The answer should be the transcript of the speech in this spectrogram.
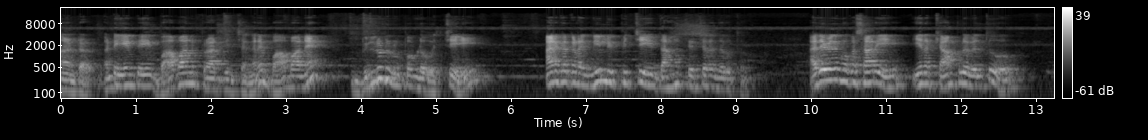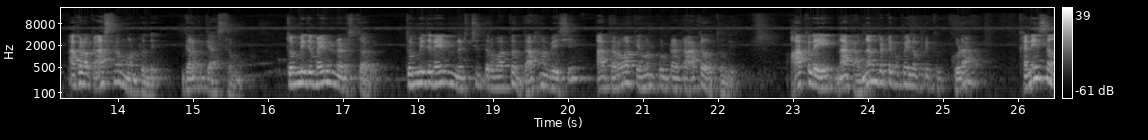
అని అంటాడు. అంటే ఏంటి? బాబాను ప్రార్థించగానే బాబానే బిల్లుడి రూపంలో వచ్చి ఆయనకు అక్కడ నీళ్ళు ఇప్పించి దాహం తీర్చడం జరుగుతుంది. అదేవిధంగా ఒకసారి ఈయన క్యాంపులో వెళ్తూ అక్కడ ఒక ఆశ్రమం ఉంటుంది గణపతి ఆశ్రమం. తొమ్మిది మైళ్ళు నడుస్తాడు. తొమ్మిది మైళ్ళు నడిచిన తర్వాత దాహం వేసి ఆ తర్వాత ఏమనుకుంటాడంటే ఆకలి అవుతుంది ఆకలి నాకు అన్నం పెట్టకపోయినప్పటికీ కూడా కనీసం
